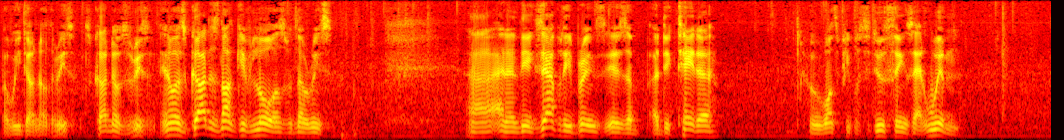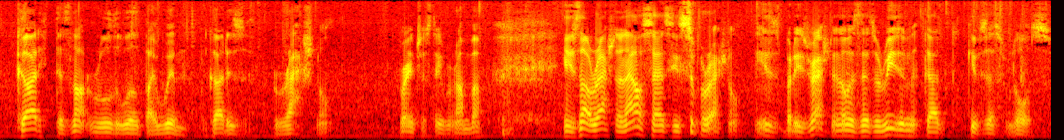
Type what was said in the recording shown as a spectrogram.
But we don't know the reasons. God knows the reason. In other words, God does not give laws with no reason. Uh, and the example he brings is a, a dictator who wants people to do things at whim. God does not rule the world by whim. God is rational. Very interesting, Rambam. He's not rational in our sense, he's super rational. He's, but he's rational. In other words, there's a reason God gives us laws.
